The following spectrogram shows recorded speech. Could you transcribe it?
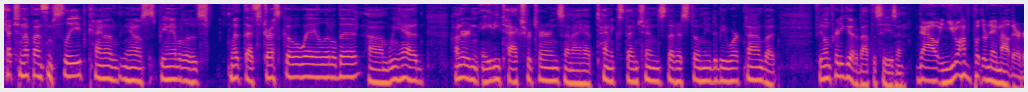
Catching up on some sleep, kind of, you know, being able to let that stress go away a little bit. Um, we had 180 tax returns, and I have 10 extensions that are still need to be worked on, but feeling pretty good about the season. Now, and you don't have to put their name out there.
